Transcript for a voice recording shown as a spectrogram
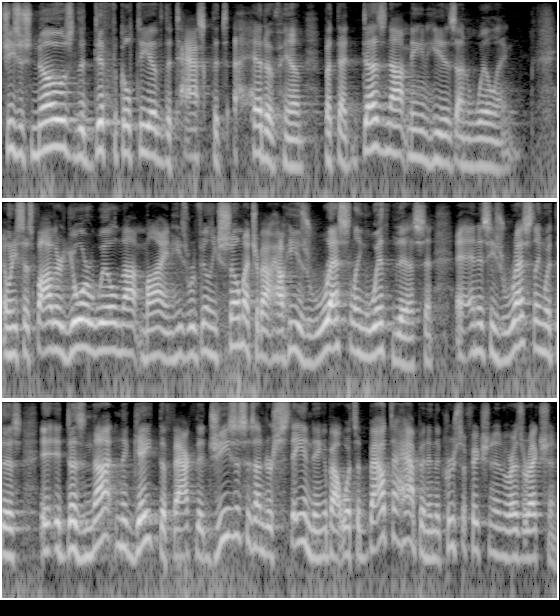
Jesus knows the difficulty of the task that's ahead of him, but that does not mean he is unwilling. And when he says, Father, your will, not mine, he's revealing so much about how he is wrestling with this. And, and as he's wrestling with this, it, it does not negate the fact that Jesus' understanding about what's about to happen in the crucifixion and the resurrection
